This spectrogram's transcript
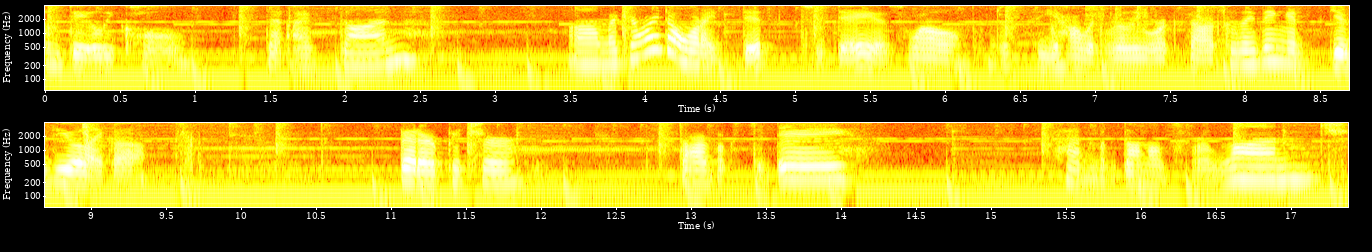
a daily call that I've done. Um, I can write down what I did today as well, just see how it really works out because I think it gives you like a better picture. Starbucks today, had McDonald's for lunch.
